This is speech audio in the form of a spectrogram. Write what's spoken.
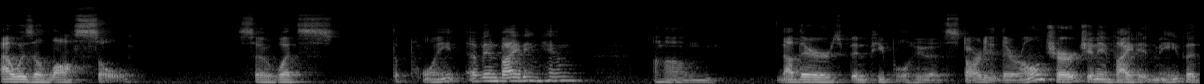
I was a lost soul. So what's the point of inviting him? Um, now there's been people who have started their own church and invited me, but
